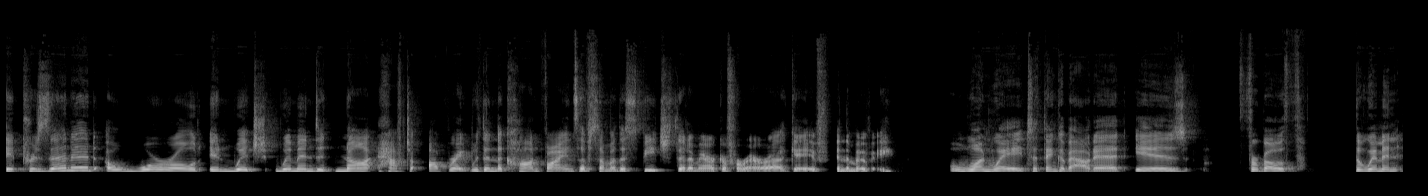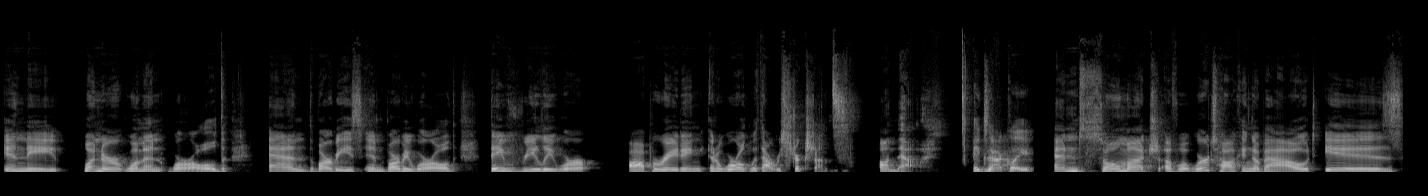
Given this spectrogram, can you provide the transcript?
it presented a world in which women did not have to operate within the confines of some of the speech that America Ferrera gave in the movie. One way to think about it is for both the women in the Wonder Woman world and the Barbies in Barbie world, they really were operating in a world without restrictions on them. Exactly. And so much of what we're talking about is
